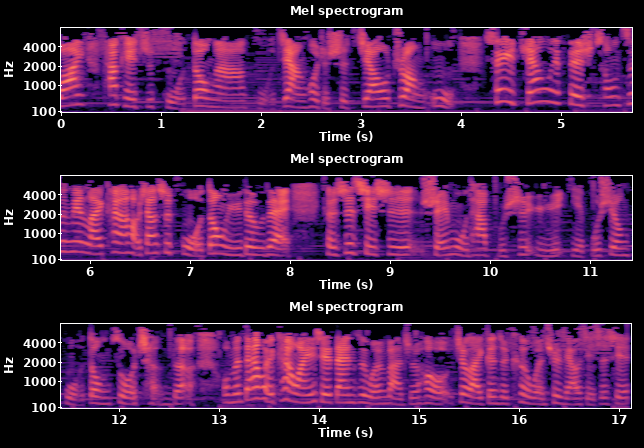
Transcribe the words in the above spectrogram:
Y，它可以指果冻啊、果酱或者是胶状物。所以 jellyfish 从字面来看好像是果冻鱼，对不对？可是其实水母它不是鱼，也不是用果冻做成的。我们待会看完一些单字文法之后，就来跟着课文去了解这些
